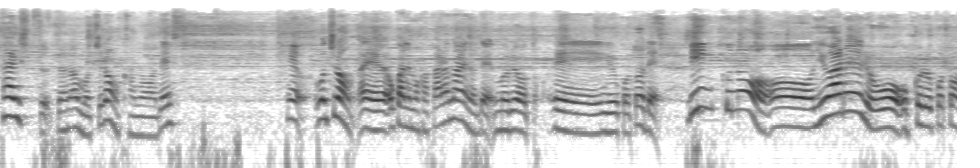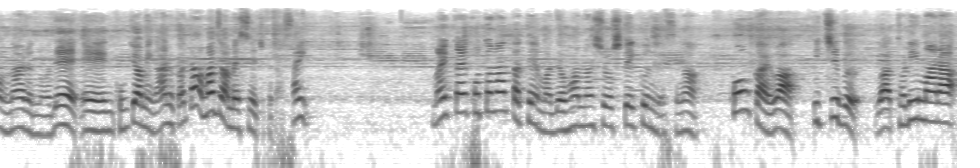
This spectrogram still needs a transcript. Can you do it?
退出というのはもちろん可能ですでもちろん、えー、お金もかからないので無料と、えー、いうことでリンクの URL を送ることになるので、えー、ご興味がある方はまずはメッセージください毎回異なったテーマでお話をしていくんですが今回は一部はトリマラ、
